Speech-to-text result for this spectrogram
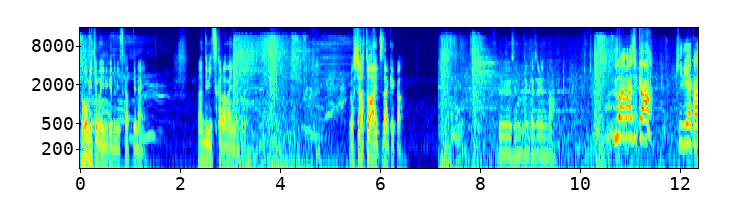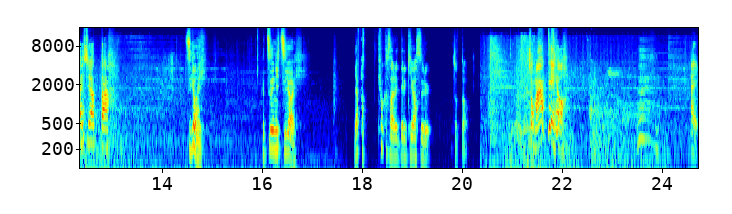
どう見てもいるけど見つかってない。なんで見つからないんだ、これ。よし、あとあいつだけか。くー、全然削れんな。うわ、マジかキリア返しあった。強い。普通に強い。やっぱ許可されてる気はする。ちょっと。ちょ、待てよはい。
